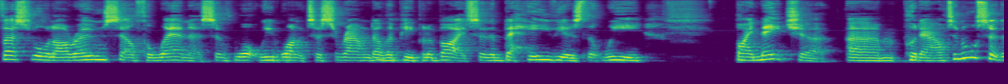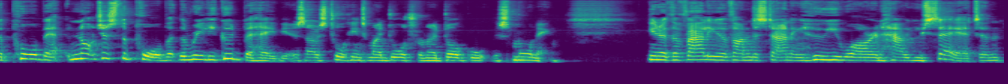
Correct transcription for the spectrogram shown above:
first of all, our own self awareness of what we want to surround other mm-hmm. people by. So the behaviors that we by nature um, put out, and also the poor, be- not just the poor, but the really good behaviors. I was talking to my daughter on a dog walk this morning. You know, the value of understanding who you are and how you say it. And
